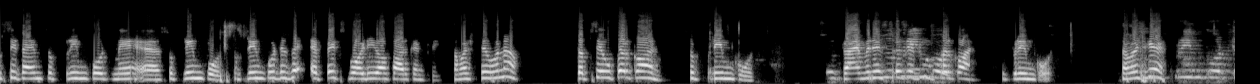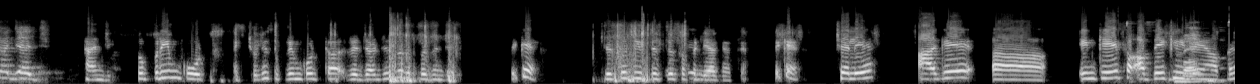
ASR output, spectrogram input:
उसी टाइम सुप्रीम कोर्ट में supreme court supreme court is the apex body of our country समझते हो ना? सबसे ऊपर कौन? सुप्रीम कोर्ट प्राइम मिनिस्टर से ऊपर कौन? सुप्रीम कोर्ट समझ गए? सुप्रीम कोर्ट का जज हाँ जी। Supreme court actually supreme court का जज इज़ रिप्रेजेंटेटिव ठीक है? जिसको चीफ जस्टिस ऑफ़ इंडिया कहते हैं ठीक है? चलिए आगे इन केस आप देख लीजिए यहाँ पे।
